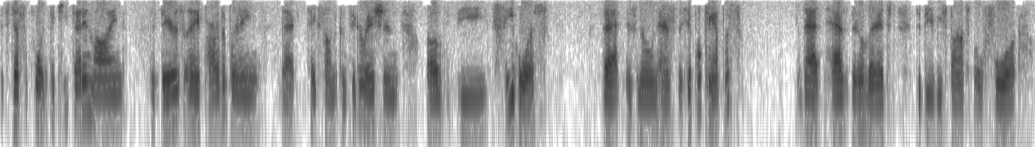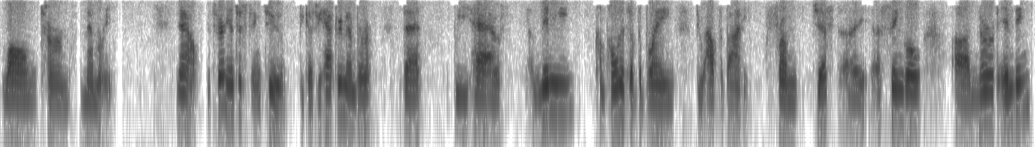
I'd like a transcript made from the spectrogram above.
it's just important to keep that in mind that there's a part of the brain that takes on the configuration of the seahorse that is known as the hippocampus. that has been alleged to be responsible for long-term memory. Now, it's very interesting, too, because we have to remember that we have many components of the brain throughout the body, from just a, a single uh, nerve ending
